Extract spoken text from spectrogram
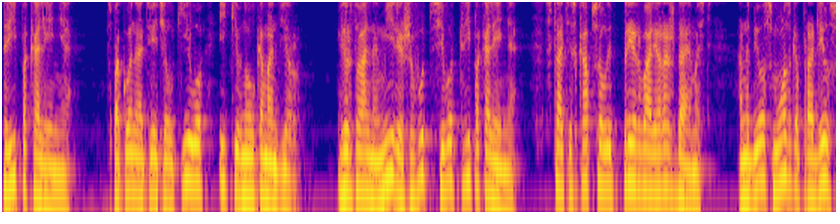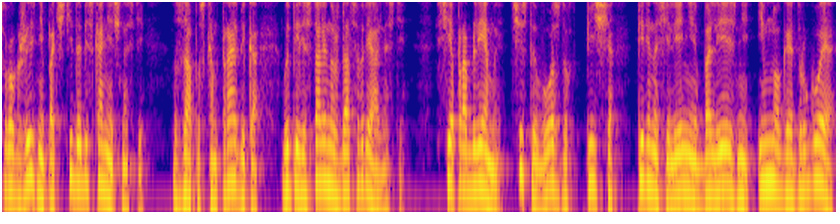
Три поколения. — спокойно ответил Кило и кивнул командиру. В виртуальном мире живут всего три поколения. Стати с капсулы прервали рождаемость. Анабиоз мозга продлил срок жизни почти до бесконечности. С запуском Трайбика вы перестали нуждаться в реальности. Все проблемы – чистый воздух, пища, перенаселение, болезни и многое другое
